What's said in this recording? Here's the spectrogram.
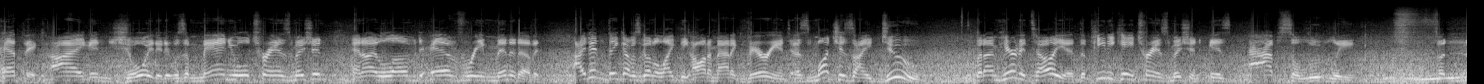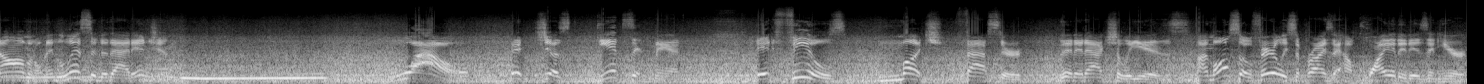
epic. I enjoyed it. It was a manual transmission, and I loved every minute of it. I didn't think I was going to like the automatic variant as much as I do, but I'm here to tell you, the PDK transmission is absolutely phenomenal. And listen to that engine. It just gets it, man. It feels much faster than it actually is. I'm also fairly surprised at how quiet it is in here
